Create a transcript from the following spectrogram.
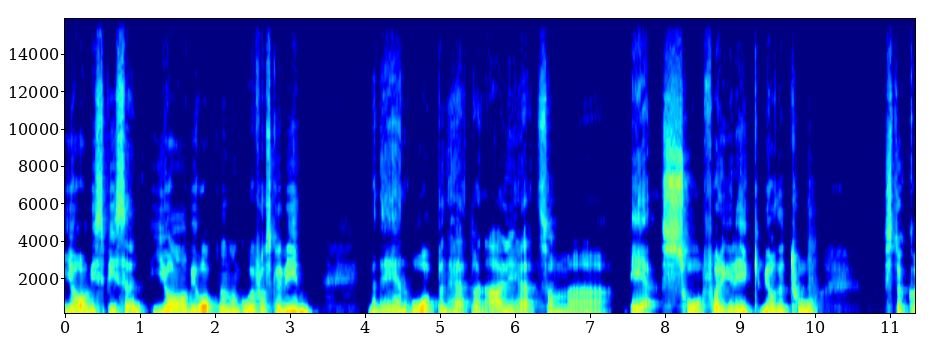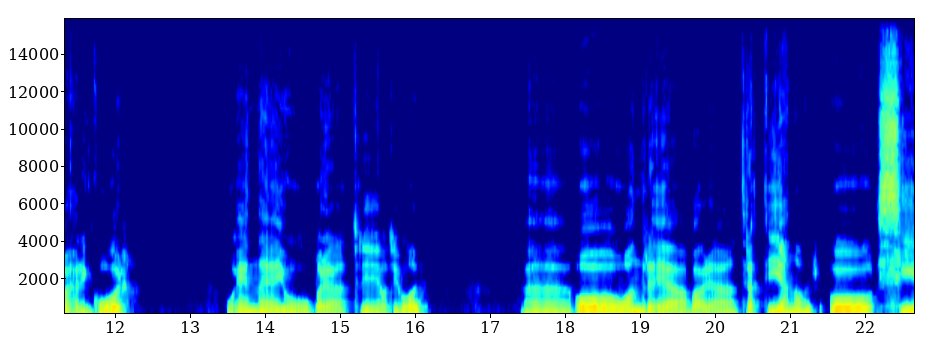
Ja, vi spiser. Ja, vi åpner noen gode flasker vin. Men det er en åpenhet og en ærlighet som eh, er så fargerik. Vi hadde to stykker her i går. Hun ene er jo bare 23 år. Eh, og hun andre er bare 31 år. Og se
